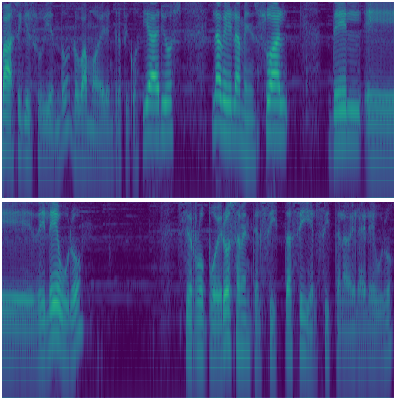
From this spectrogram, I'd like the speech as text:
va a seguir subiendo, lo vamos a ver en gráficos diarios. La vela mensual del, eh, del euro cerró poderosamente alcista, sí, alcista la vela del euro.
